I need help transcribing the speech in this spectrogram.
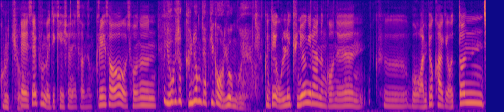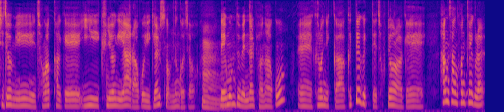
그렇죠. 네, 셀프 메디케이션에서는. 그래서 저는 여기서 균형 잡기가 어려운 거예요. 근데 원래 균형이라는 거는 그 뭐 완벽하게 어떤 지점이 정확하게 이 균형이야라고 얘기할 수는 없는 거죠. 음. 내 몸도 맨날 변하고, 예, 네, 그러니까 그때 그때 적절하게 항상 선택을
